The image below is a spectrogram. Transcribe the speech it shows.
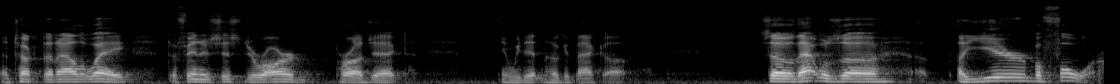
and tucked it out of the way to finish this Girard project, and we didn't hook it back up. So that was uh, a year before.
